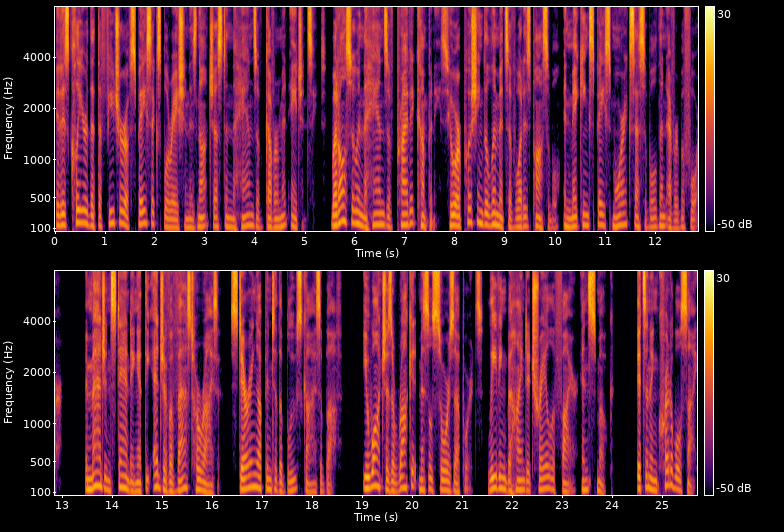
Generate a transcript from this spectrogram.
it is clear that the future of space exploration is not just in the hands of government agencies, but also in the hands of private companies who are pushing the limits of what is possible and making space more accessible than ever before. Imagine standing at the edge of a vast horizon, staring up into the blue skies above. You watch as a rocket missile soars upwards, leaving behind a trail of fire and smoke. It's an incredible sight,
